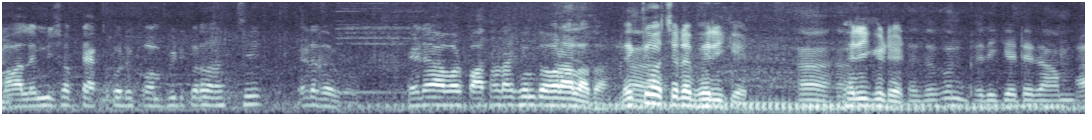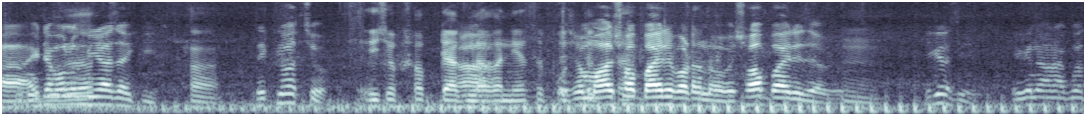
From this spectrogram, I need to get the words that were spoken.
মাল এমনি সব ট্যাগ করে কমপ্লিট করা হচ্ছে। এটা দেখো এটা আবার পাতাটা কিন্তু আবার আলাদা। দেখতে হ্যাঁ। পাচ্ছ এটা ভেরিকেট হ্যাঁ হ্যাঁ। ভেরিকেটেড দেখুন ভেরিকেটের আম। হ্যাঁ এটা বলো বোঝা- যায় কি? হ্যাঁ। দেখতে পাচ্ছ? এইসব সব ট্যাগ হ্যাঁ। লাগানি আছে এসব মাল সব বাইরে পাঠানো হবে সব বাইরে যাবে। ঠিক আছে? এখানে আর একবার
